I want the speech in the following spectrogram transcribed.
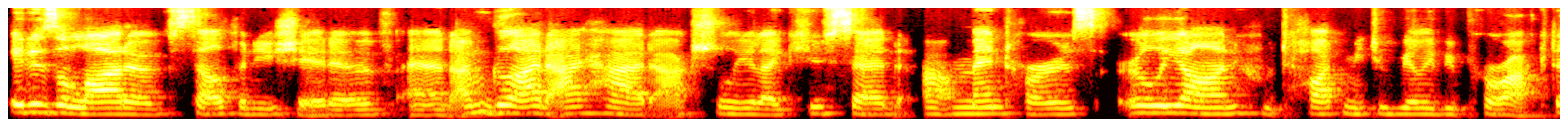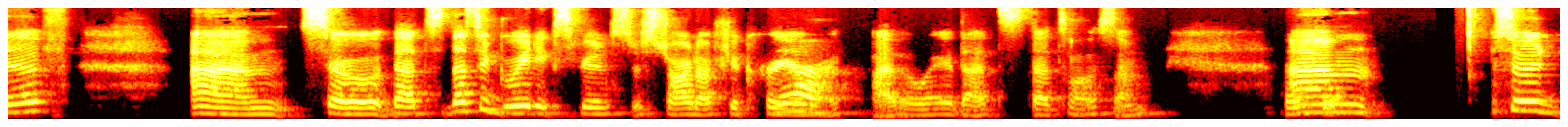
it is a lot of self initiative. And I'm glad I had actually, like you said, uh, mentors early on who taught me to really be proactive. Um, so that's that's a great experience to start off your career. Yeah. With, by the way, that's that's awesome. Um, so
